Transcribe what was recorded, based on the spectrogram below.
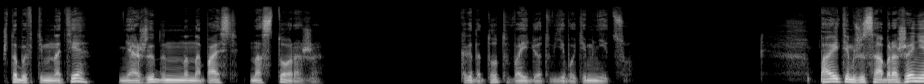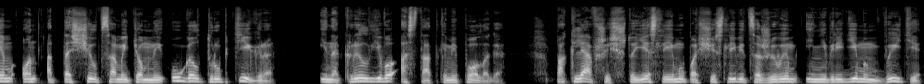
чтобы в темноте неожиданно напасть на сторожа, когда тот войдет в его темницу. По этим же соображениям он оттащил в самый темный угол труп тигра и накрыл его остатками полога, поклявшись, что если ему посчастливится живым и невредимым выйти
